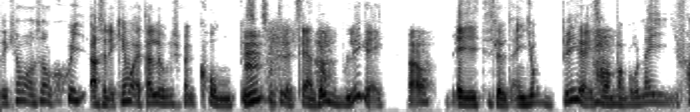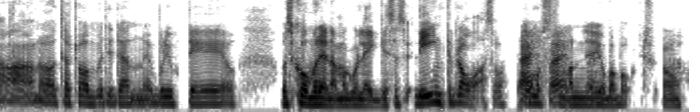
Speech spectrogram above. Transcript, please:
det kan vara en sån skit, alltså det kan vara ett lunch med en kompis mm. som du vet, säger en rolig grej. Ja. Det är till slut en jobbig grej som man bara går, nej fan, och tar av mig till den, jag borde gjort det. Och, och så kommer det när man går och lägger sig. Det är inte bra alltså. Nej, det måste nej, man nej. jobba bort. Ja.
